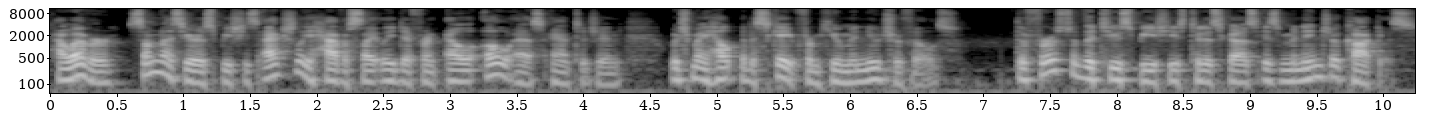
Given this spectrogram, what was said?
However, some Neisseria species actually have a slightly different LOS antigen, which may help it escape from human neutrophils. The first of the two species to discuss is Meningococcus.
